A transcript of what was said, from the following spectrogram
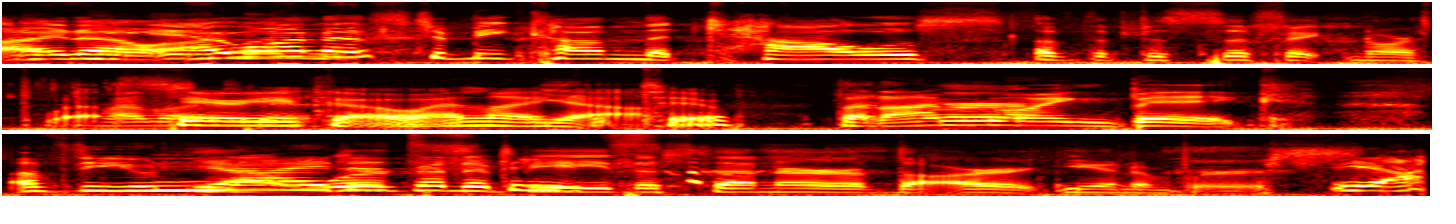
I know. I want us to become the Taos of the Pacific Northwest. There you go. I like Yeah. it too. But I'm We're- going big. Of the United Yeah, we're going to be the center of the art universe. Yeah.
